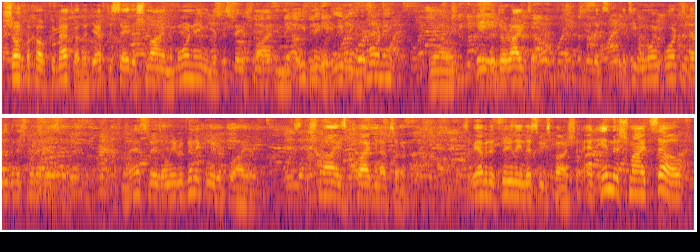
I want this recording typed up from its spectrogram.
Shoch kumecha, that you have to say the Shema in the morning, you have to say Shema in the evening, or the evening in the morning, you know, is the Doraita. That's even more important than even the Shemona Esrei. Shemona Esrei is only rabbinically required. The Shema is required in Torah. So we have it clearly in this week's parsha. And in the Shema itself,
